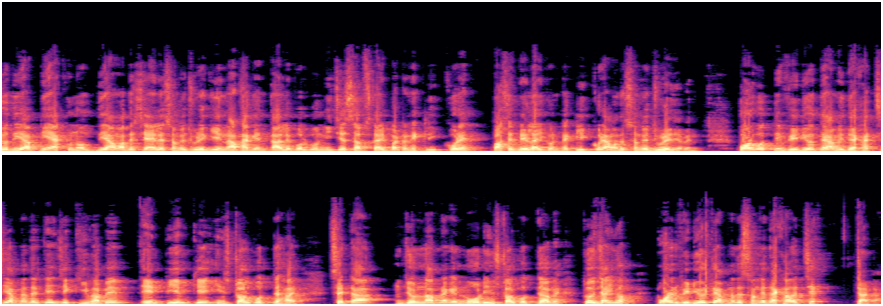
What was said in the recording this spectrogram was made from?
যদি আপনি এখনও অবধি আমাদের চ্যানেলের সঙ্গে জুড়ে গিয়ে না থাকেন, তাহলে বলব নিচে সাবস্ক্রাইব বাটনে ক্লিক করে, পাশে বেল আইকনটা ক্লিক করে আমাদের সঙ্গে জুড়ে যাবেন। পরবর্তী ভিডিওতে আমি দেখাচ্ছি আপনাদেরকে যে কীভাবে এনপিএমকে ইনস্টল করতে হয়, সেটা জন্য আপনাকে নোট ইনস্টল করতে হবে। তো যাই হোক, পরের ভিডিওতে আপনাদের সঙ্গে দেখা হচ্ছে। টাটা।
